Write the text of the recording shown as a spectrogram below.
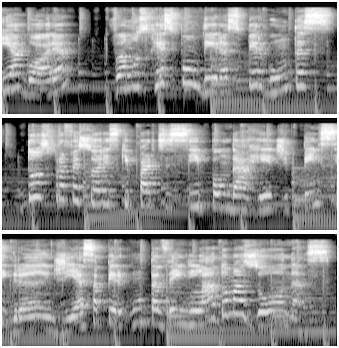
E agora, vamos responder as perguntas dos professores que participam da rede Pense Grande. Essa pergunta vem lá do Amazonas.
